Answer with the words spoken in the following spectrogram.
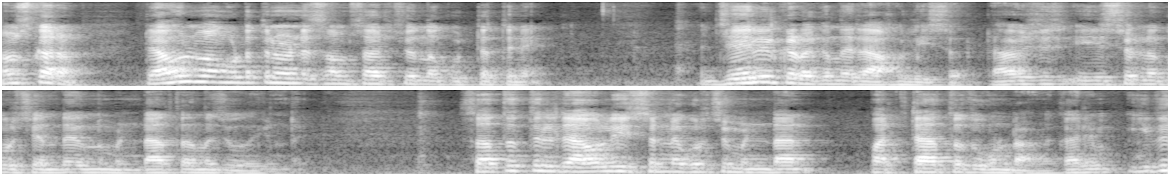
നമസ്കാരം. രാഹുൽ മാങ്കൂട്ടത്തിന് വേണ്ടി സംസാരിച്ചു എന്ന കുറ്റത്തിന് ജയിലിൽ കിടക്കുന്ന രാഹുൽ ഈശ്വർ. രാഹുൽ ഈശ്വരനെ കുറിച്ച് എന്തായൊന്നും മിണ്ടാത്തതെന്ന് ചോദിക്കുന്നുണ്ട് സത്യത്തിൽ രാഹുൽ ഈശ്വരനെ കുറിച്ച് മിണ്ടാൻ പറ്റാത്തത് കൊണ്ടാണ്. കാര്യം ഇത്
